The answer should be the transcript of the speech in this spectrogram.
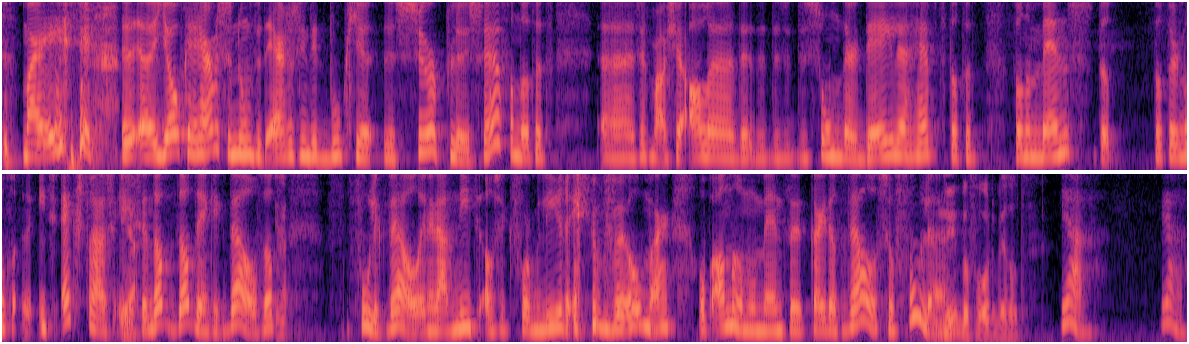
maar uh, Joke Hermsen noemt het ergens in dit boekje de surplus. Hè? Van dat het, uh, zeg maar, als je alle de, de, de, de som der delen hebt, dat het van een mens, dat, dat er nog iets extra's is. Ja. En dat, dat denk ik wel. Of dat ja. voel ik wel. Inderdaad, niet als ik formulieren invul, maar op andere momenten kan je dat wel zo voelen. Nu bijvoorbeeld. Ja, ja,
